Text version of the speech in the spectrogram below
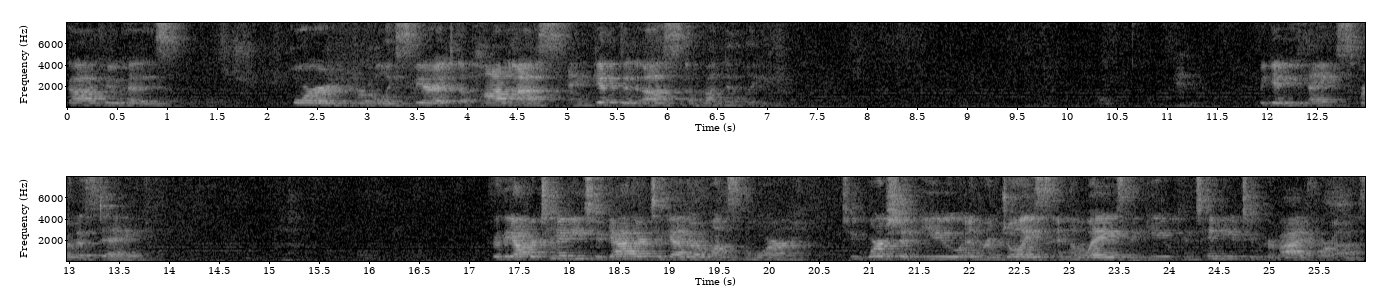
God who has poured your Holy Spirit upon us and gifted us abundantly. We give you thanks for this day, for the opportunity to gather together once more, to worship you and rejoice in the ways that you continue to provide for us.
